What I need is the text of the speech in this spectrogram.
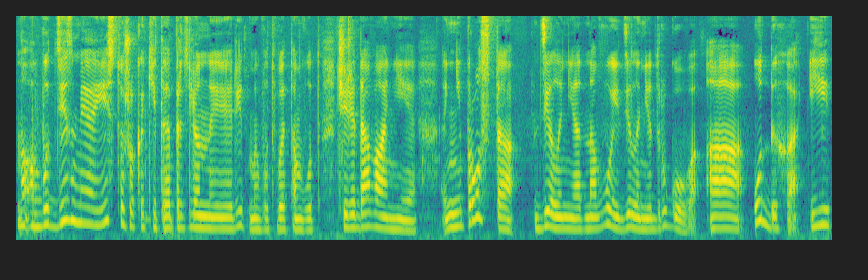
Но в буддизме есть тоже какие-то определенные ритмы вот в этом вот чередовании. Не просто делание одного и делание другого, а отдыха и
